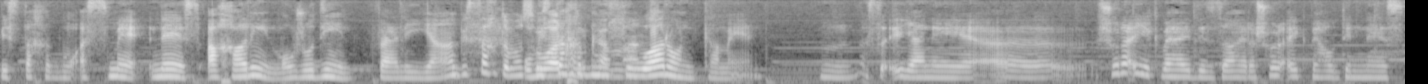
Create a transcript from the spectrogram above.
بيستخدموا أسماء ناس آخرين موجودين فعليا. وبيستخدموا صورهم كمان. صورهم كمان. يعني آه، شو رأيك بهيدي الظاهرة؟ شو رأيك بهودي الناس؟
